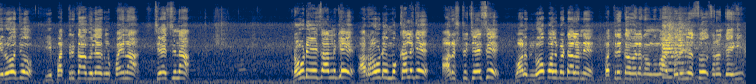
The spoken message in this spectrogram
ఈరోజు ఈ పత్రికా విలేకరుల పైన చేసిన రౌడీజానికి ఆ రౌడీ ముక్కలకి అరెస్ట్ చేసి వాళ్ళకి లోపాలు పెట్టాలని పత్రికా విలేకరులుగా తెలియజేస్తూ సరే జై హింద్.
